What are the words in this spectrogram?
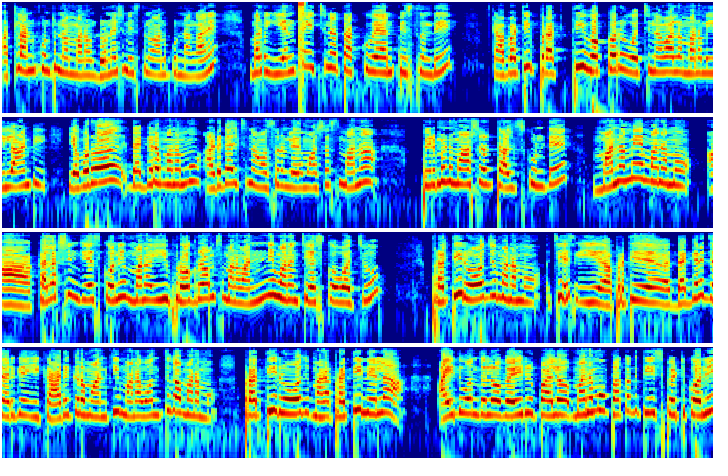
అట్లా అనుకుంటున్నాం. మనం డొనేషన్ ఇస్తున్నాం అనుకున్నాం కానీ మనం ఎంత ఇచ్చినా తక్కువే అనిపిస్తుంది. కాబట్టి ప్రతి ఒక్కరు వచ్చిన వాళ్ళు. మనం ఇలాంటి ఎవరో దగ్గర మనము అడగాల్సిన అవసరం లేదు. మాస్టర్స్ మన పిరమిడ్ మాస్టర్ తలుచుకుంటే మనమే మనము ఆ కలెక్షన్ చేసుకొని మన ఈ ప్రోగ్రామ్స్ మనం అన్ని మనం చేసుకోవచ్చు. ప్రతిరోజు మనము చేసి ఈ ప్రతి దగ్గర జరిగే ఈ కార్యక్రమానికి మన వంతుగా మనము ప్రతిరోజు మన ప్రతి నెల ఐదు వందలు వెయ్యి రూపాయలు మనము పక్కకు తీసి పెట్టుకొని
